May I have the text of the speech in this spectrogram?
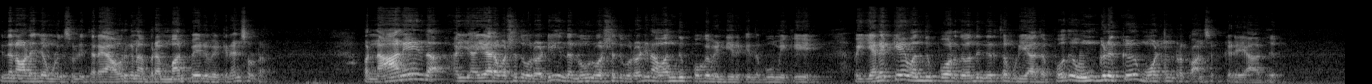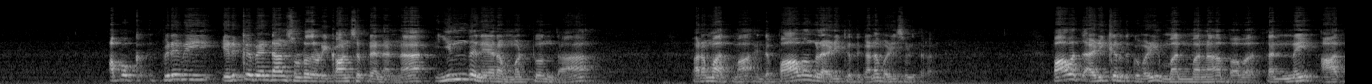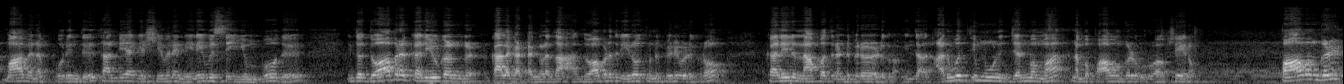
இந்த நாலேஜை உங்களுக்கு சொல்லித்தரேன். அவருக்கு நான் பிரம்மான் பேர் வைக்கிறேன்னு சொல்கிறேன் இப்போ நானே இந்த ஐ- ஐயாயிரம் வருஷத்துக்கு ஒரு வாட்டி இந்த நூறு வருஷத்துக்கு ஒரு வாட்டி நான் வந்து போக வேண்டியிருக்கு இந்த பூமிக்கு. இப்போ எனக்கே வந்து போறது வந்து நிறுத்த முடியாத போது உங்களுக்கு மோட்டன்ற கான்செப்ட் கிடையாது. அப்போ பிறவி எடுக்க வேண்டாம்னு சொல்கிறதோடைய கான்செப்ட் என்னன்னா இந்த நேரம் மட்டும்தான் பரமாத்மா இந்த பாவங்களை அழிக்கிறதுக்கான வழி சொல்லித்தரார். பாவத்தை அழிக்கிறதுக்கு வழி மன்மனா பவ தன்னை ஆத்மாவென புரிந்து தந்தையாகிய சிவனை நினைவு செய்யும் போது இந்த துவாபர கலியுகங்கள் காலகட்டங்களில் தான் துவாபரத்தில் இருபத்தொன்று பிரிவு எடுக்கிறோம் கலியில் நாற்பத்தி ரெண்டு பிரிவு எடுக்கிறோம். இந்த அறுபத்தி மூணு ஜென்மமாக நம்ம பாவங்கள் உருவா செய்கிறோம் பாவங்கள்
